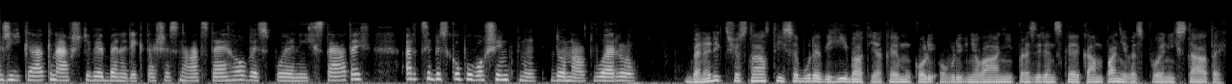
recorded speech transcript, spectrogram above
Říká k návštěvě Benedikta XVI. ve Spojených státech arcibiskupu Washingtonu Donald Werl. Benedikt XVI. se bude vyhýbat jakémukoliv ovlivňování prezidentské kampaně ve Spojených státech.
